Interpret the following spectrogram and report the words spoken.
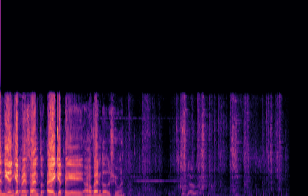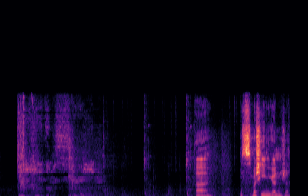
Uh, Neon, get my Phantom. I get my uh, Vandal if you want. Ah, mas machine gun siya.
